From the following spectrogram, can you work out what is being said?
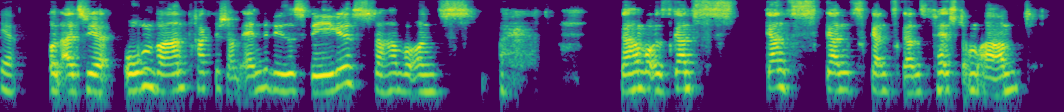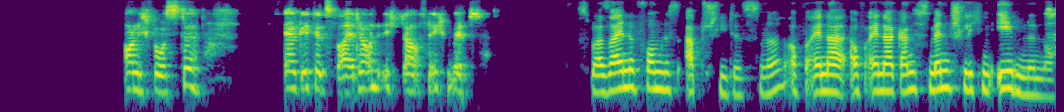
Ja. Und als wir oben waren, praktisch am Ende dieses Weges, da haben wir uns, da haben wir uns ganz, ganz, ganz, ganz, ganz fest umarmt. Und ich wusste, er geht jetzt weiter und ich darf nicht mit. Es war seine Form des Abschiedes, ne? Auf einer, auf einer ganz menschlichen Ebene noch.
